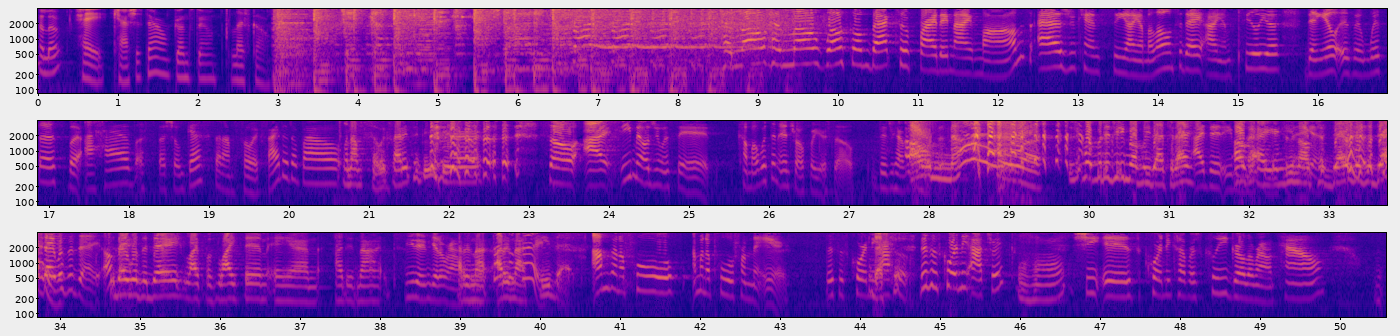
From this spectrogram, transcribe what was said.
Hello? Hey, cash is down. Guns down. Let's go. Hello, hello. Welcome back to Friday Night Moms. As you can see, I am alone today. I am Celia. Danielle isn't with us, but I have a special guest that I'm so excited about. And I'm so excited to be here. So I emailed you and said, come up with an intro for yourself. Did you have oh no! Did you- what- but did you email me that today? I did email Okay, you and today, you know yes. today was a day. Today was a day. Okay. Today was a day. Life was life in, and I did not. You didn't get around. I did to not. I did not see that. I'm gonna pull. I'm gonna pull from the air. This is Courtney. That's cool. This is Courtney Ottrix. Mm-hmm. She is Courtney covers Clee Girl Around Town,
